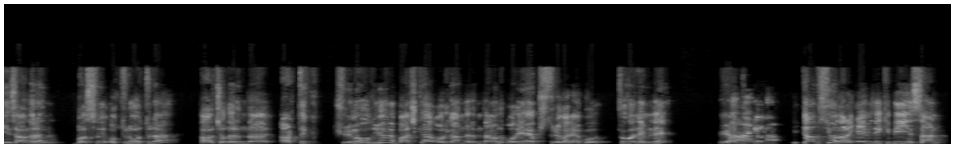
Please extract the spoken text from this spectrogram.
İnsanların bası otura otura kalçalarında artık çürüme oluyor ve başka organlarından alıp oraya yapıştırıyorlar. Yani bu çok önemli. Yani bir tavsiye olarak evdeki bir insan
